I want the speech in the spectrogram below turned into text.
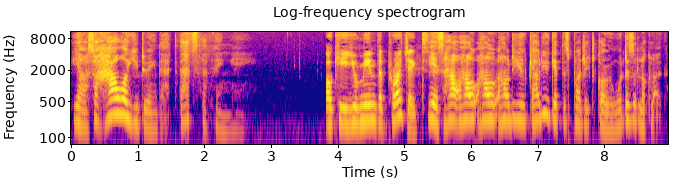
Yeah. So, how are you doing that? That's the thing. Okay, you mean the project? Yes. How, how, how, how, do, you, how do you get this project going? What does it look like?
